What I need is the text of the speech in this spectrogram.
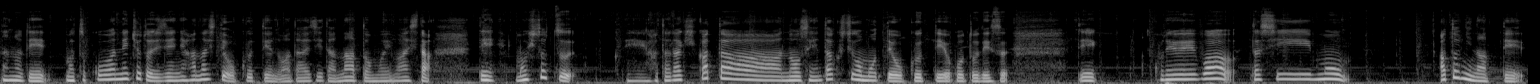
なので、まあ、そこはねちょっと事前に話しておくっていうのは大事だなと思いました。でもう一つえー、働き方の選択肢を持っておくっていうことです。でこれは私も後になって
